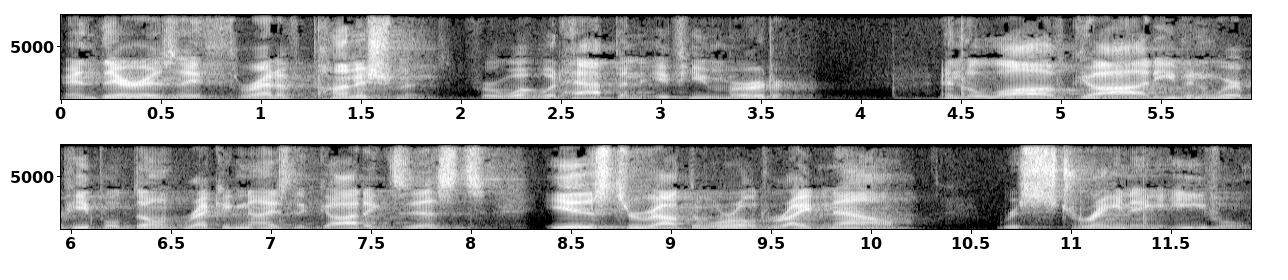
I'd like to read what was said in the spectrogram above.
And there is a threat of punishment for what would happen if you murder. And the law of God, even where people don't recognize that God exists, is throughout the world right now restraining evil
